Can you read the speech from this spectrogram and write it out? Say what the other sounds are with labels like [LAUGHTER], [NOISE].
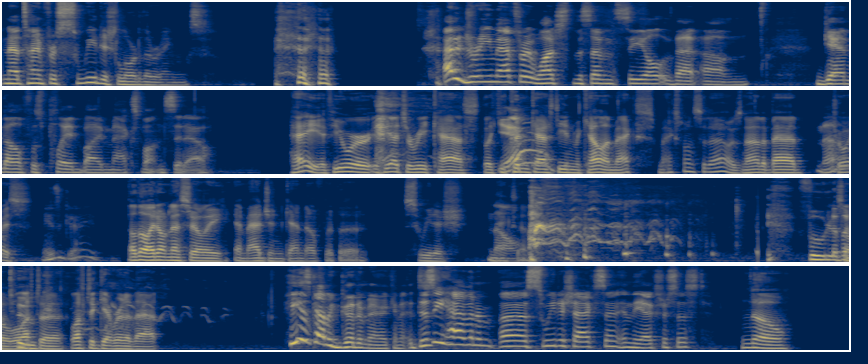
Now, time for Swedish Lord of the Rings. [LAUGHS] I had a dream after I watched The Seventh Seal that um, Gandalf was played by Max von Sydow. hey, if you were if you had to recast, like you couldn't cast Ian McKellen, Max Max von Sydow is not a bad No, choice. He's great. Although I don't necessarily imagine Gandalf with a Swedish No. accent. [LAUGHS] Fool of So a we'll have to we'll have to get rid of that. He's got a good American. Does he have a uh, Swedish accent in The Exorcist? No.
